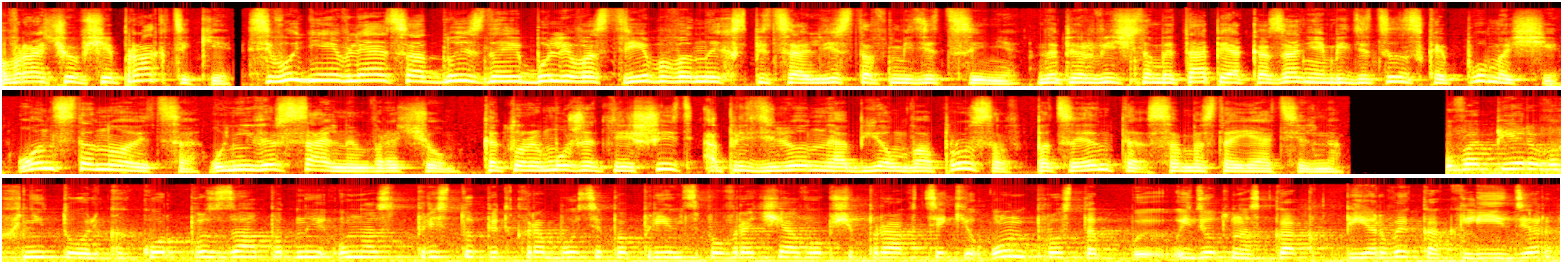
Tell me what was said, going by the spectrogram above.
Врач общей практики сегодня является одной из наиболее востребованных специалистов в медицине. На первичном этапе оказания медицинской помощи он становится универсальным врачом, который может решить определенный объем вопросов пациента самостоятельно. Во-первых, не только корпус западный у нас приступит к работе по принципу врача в общей практике. Он просто идет у нас как первый, как лидер,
